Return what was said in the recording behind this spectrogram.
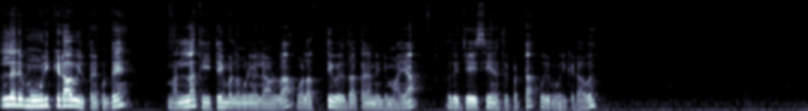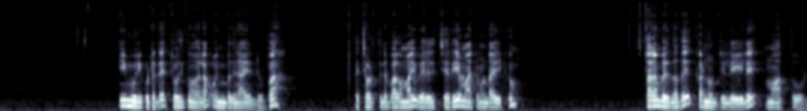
നല്ലൊരു മൂരിക്കിടാവ് വിൽപ്പനക്കുണ്ട്. നല്ല തീറ്റയും വെള്ളം കൂടിയും എല്ലാം ഉള്ള വളർത്തി വലുതാക്കാൻ അനുയോജ്യമായ ഒരു ജെയ്സി ഇനത്തിൽപ്പെട്ട ഒരു മൂരിക്കിടാവ്. ഈ മൂരിക്കുട്ടന്റെ ചോദിക്കുന്ന വില ഒൻപതിനായിരം രൂപ. കച്ചവടത്തിന്റെ ഭാഗമായി വിലയിൽ ചെറിയ മാറ്റമുണ്ടായിരിക്കും സ്ഥലം വരുന്നത് കണ്ണൂർ ജില്ലയിലെ മാത്തൂൾ.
